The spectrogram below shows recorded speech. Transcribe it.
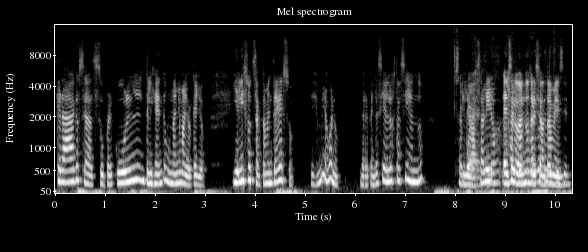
crack, o sea, súper cool, inteligente, un año mayor que yo. Y él hizo exactamente eso. Dije, mira, bueno, de repente si él lo está haciendo, Se Y le va a puede. salir- No- él se quedó algo- en nutrición también.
